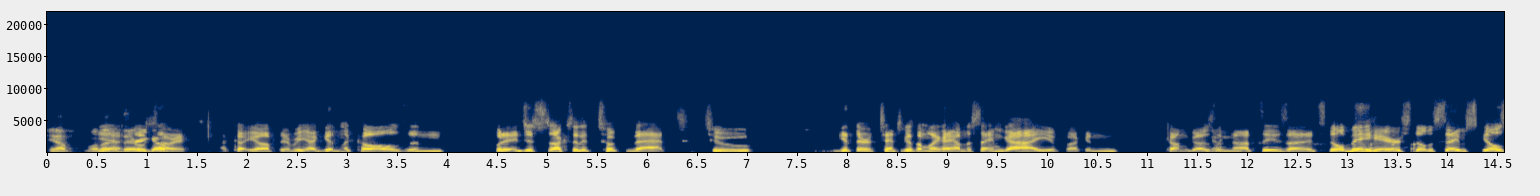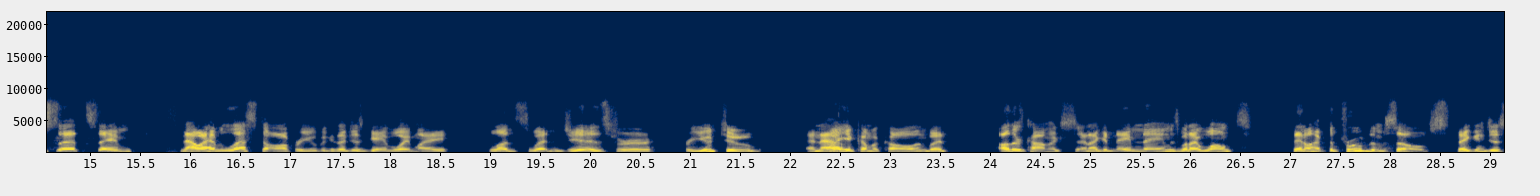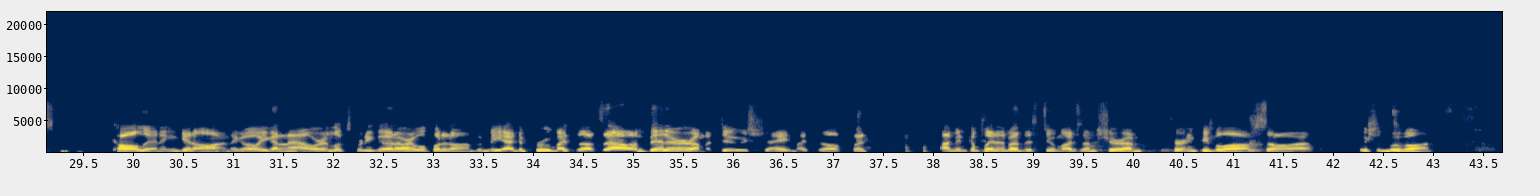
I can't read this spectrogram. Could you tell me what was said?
yep, well, yeah. there Oh, you go. Sorry, I cut you off there, but yeah, getting the calls and but it just sucks that it took that to get their attention because I'm like, hey, I'm the same guy. You fucking cum guzzling Nazis. Uh, it's still me here. Still the same skill set. Same. Now I have less to offer you because I just gave away my blood, sweat, and jizz for for YouTube, and now Yeah. you come a calling. But other comics, and I could name names, but I won't. They don't have to prove themselves. They can just call in and get on. They go, "Oh, you got an hour. It looks pretty good. All right, we'll put it on." But me, I had to prove myself. So I'm bitter. I'm a douche. I hate myself. But I've been complaining about this too much, and I'm sure I'm turning people off. So uh, we should move on.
